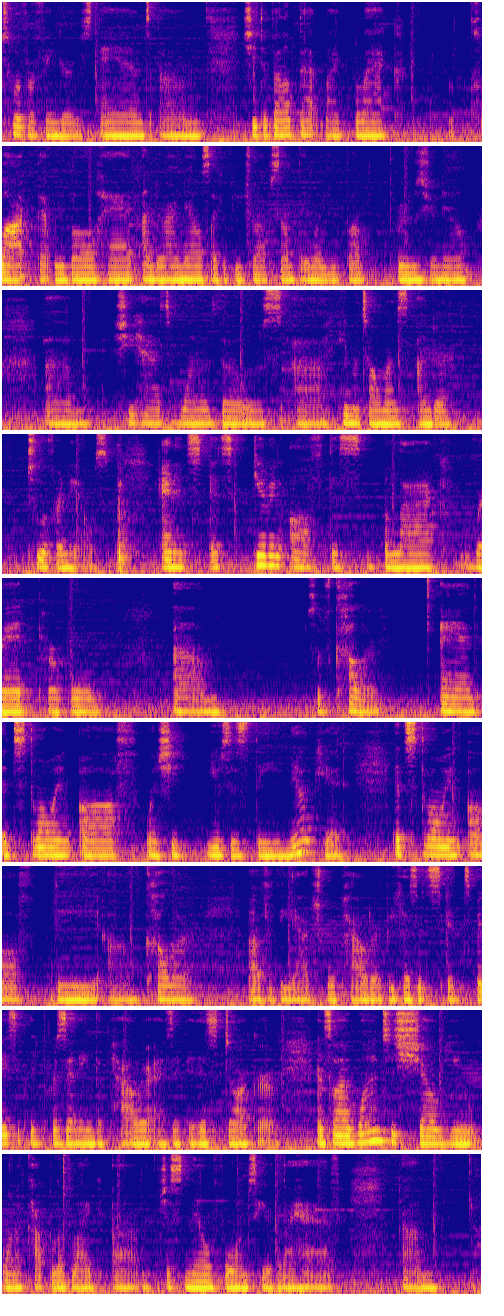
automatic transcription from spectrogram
two of her fingers and um, she developed that like black clot that we've all had under our nails like if you drop something or you bump bruise your nail um, she has one of those uh, hematomas under two of her nails. And it's it's giving off this black red purple um, sort of color. And it's throwing off when she uses the nail kit it's throwing off the um, color of the actual powder because it's it's basically presenting the powder as if it is darker and so I wanted to show you on a couple of like um, just nail forms here that I have um,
